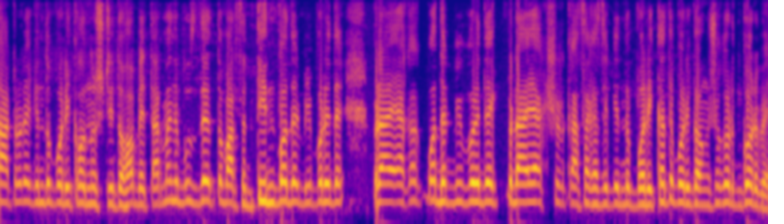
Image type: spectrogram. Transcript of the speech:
নাটোরে কিন্তু পরীক্ষা অনুষ্ঠিত হবে। তার মানে বুঝতে তো পারছেন, তিন পদের বিপরীতে, প্রায় এক এক পদের বিপরীতে প্রায় একশোর কাছাকাছি কিন্তু পরীক্ষাতে পরীক্ষা অংশগ্রহণ করবে।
